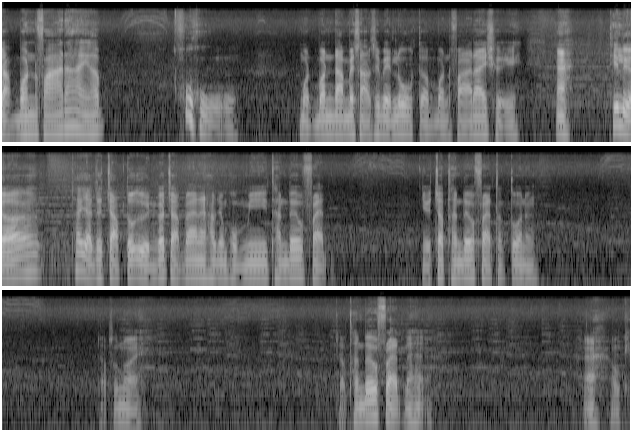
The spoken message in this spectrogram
จับบอลฟ้าได้ครับ โอ้โห หมดบอลดำไป 31 ลูก แต่บอลฟ้าได้เฉย อะ ที่เหลือ ถ้าอยากจะจับตัวอื่นก็จับได้นะครับ อย่างผมมี Thunder Flat เดี๋ยวจับ Thunder Flat สักตัวหนึ่ง จับสักหน่อย จับ Thunder Flat นะฮะ อะ โอเค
